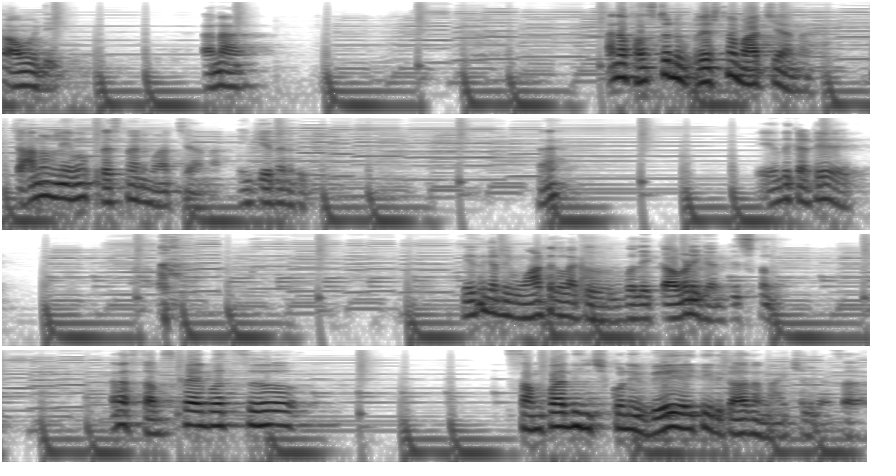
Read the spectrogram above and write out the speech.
కామెడీ. అన్నా. అన్న ఫస్ట్ నువ్వు ప్రశ్న మార్చే అన్న. ఛానల్ నేమో ప్రశ్న అని మార్చే అన్న. ఇంకేదైనా పెట్టు. ఆ? ఎందుకంటే నిజంగా నీ మాటలు నాకు భలే కామెడీగా అనిపిస్తున్నాయి. అన్న సబ్స్క్రైబర్స్ సంపాదించుకునే వే అయితే ఇది కాదన్న యాక్చువల్గా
